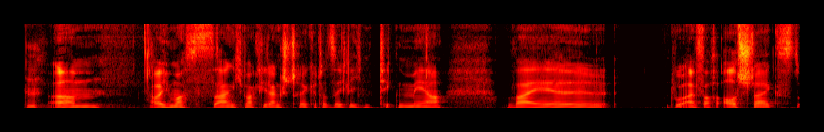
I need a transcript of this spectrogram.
Hm. Ähm, aber ich muss sagen, ich mag die Langstrecke tatsächlich einen Ticken mehr, weil du einfach aussteigst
